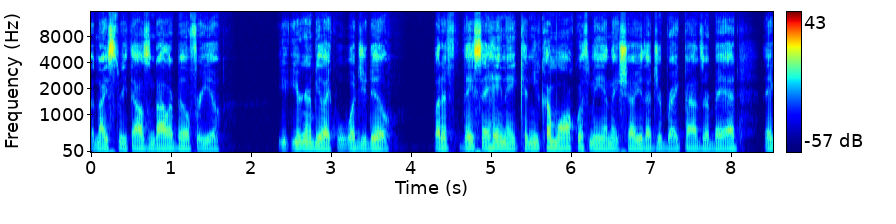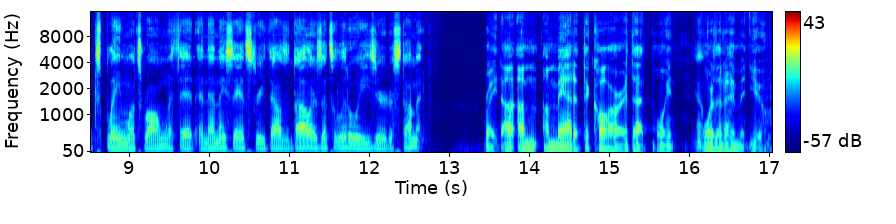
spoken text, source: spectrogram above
a nice three thousand dollar bill for you." you you're going to be like, "Well, what'd you do?" But if they say, "Hey, Nate, can you come walk with me?" and they show you that your brake pads are bad, they explain what's wrong with it, and then they say it's three thousand dollars. That's a little easier to stomach. Right. I, I'm I'm mad at the car at that point Yep. more than I am at you.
